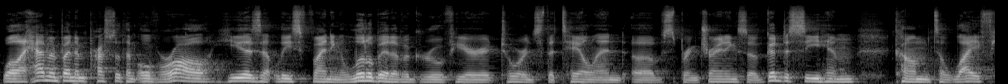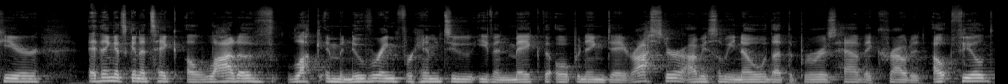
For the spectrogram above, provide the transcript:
while I haven't been impressed with him overall, he is at least finding a little bit of a groove here towards the tail end of spring training. So good to see him come to life here. I think it's going to take a lot of luck and maneuvering for him to even make the opening day roster. Obviously, we know that the Brewers have a crowded outfield.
